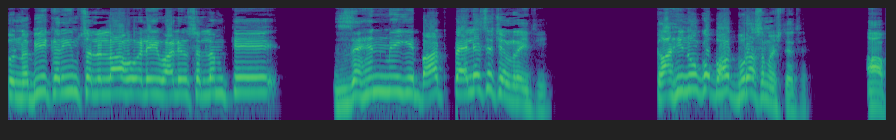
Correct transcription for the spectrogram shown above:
تو نبی کریم صلی اللہ علیہ وآلہ وسلم کے ذہن میں یہ بات پہلے سے چل رہی تھی۔ کاہنوں کو بہت برا سمجھتے تھے۔ آپ۔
